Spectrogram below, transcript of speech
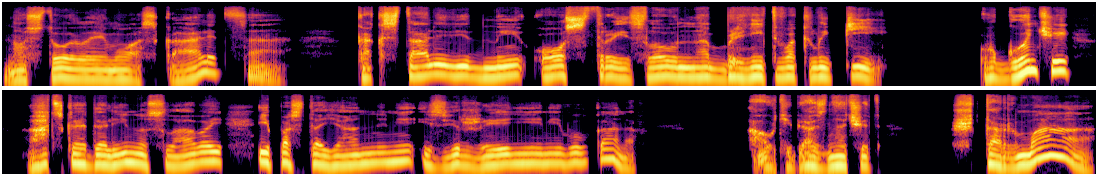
Но стоило ему оскалиться, как стали видны острые, словно бритва клыки. У гончей адская долина славой и постоянными извержениями вулканов. А у тебя, значит, шторма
